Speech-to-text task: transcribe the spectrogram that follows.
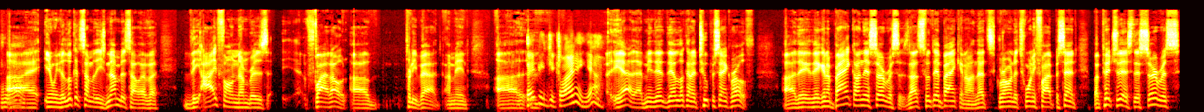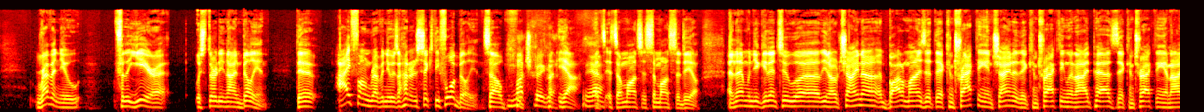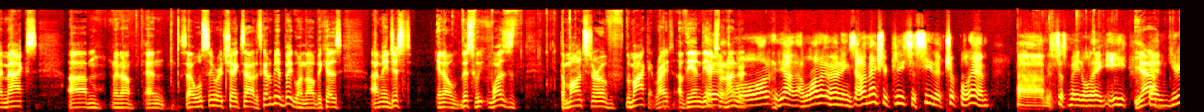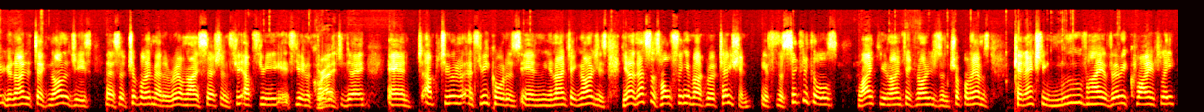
Wow. Uh, you know, when you look at some of these numbers, however, the iPhone numbers, flat out, are pretty bad. I mean... Uh, They've been declining, yeah. Yeah, I mean, they're, they're looking at 2% growth. Uh, they, they're going to bank on their services. That's what they're banking on. That's growing to 25%. But picture this, their service revenue for the year was 39 billion. Their iPhone revenue is 164 billion. So much bigger. Yeah, yeah. It's, it's, a monster. It's a monster deal. And then when you get into uh, you know China, bottom line is that they're contracting in China. They're contracting with iPads. They're contracting in iMacs. Um, you know, and so we'll see where it shakes out. It's going to be a big one though because, I mean, just you know, this was the monster of the market, right? Of the NDX Yeah, 100. A lot, yeah, a lot of earnings. And I'm actually pleased to see that Triple M um, it's just made a leg E. Yeah. And United Technologies, uh, so Triple M had a real nice session, three, up three, three and a quarter Right. today, and up two and three quarters in United Technologies. You know, that's this whole thing about rotation. If the cyclicals like United Technologies and Triple M's can actually move higher very quietly,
